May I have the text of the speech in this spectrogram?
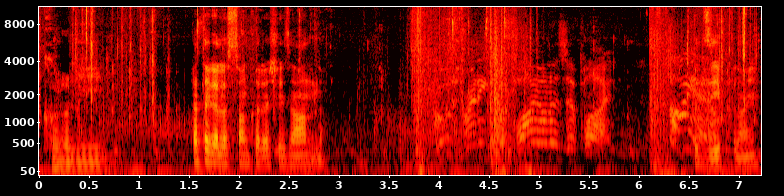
Eccolo lì. Aspetta che lo sto ancora cesando. Zipline.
